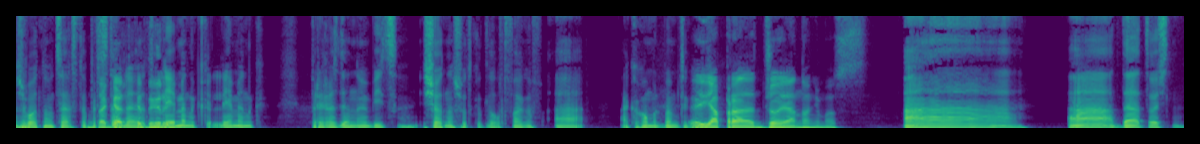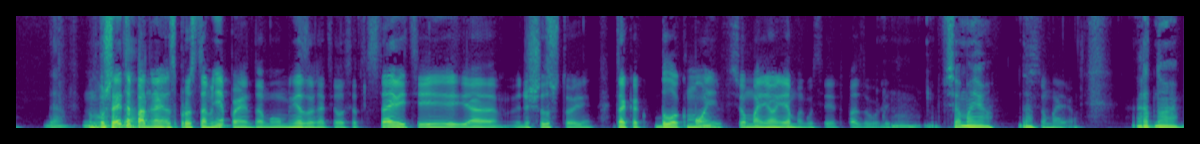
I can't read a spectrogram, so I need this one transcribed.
животного царства представляют Леминг, Леминг, прирожденный убийца. Еще одна шутка для олдфагов. А о каком альбоме ты говоришь? Я про Джой Анонимус. А, а, да, точно. Да. Ну, ну, потому что да. это понравилось просто мне, поэтому мне захотелось это ставить, и я решил, что так как блок мой, все мое, я могу себе это позволить. Все мое, да. Все мое. Родное.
